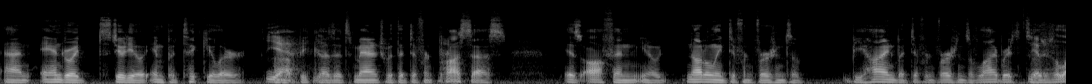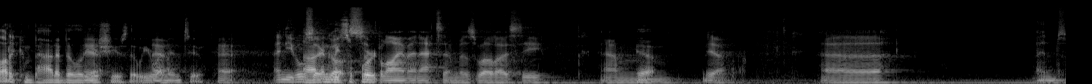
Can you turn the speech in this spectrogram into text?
and Android Studio in particular, uh, yeah, uh, because yeah. it's managed with a different process is often you know not only different versions of behind but different versions of libraries so yep. there's a lot of compatibility yeah. issues that we yeah. run into yeah. and you've also uh, and got support... sublime and atom as well i see um, yeah yeah uh, and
